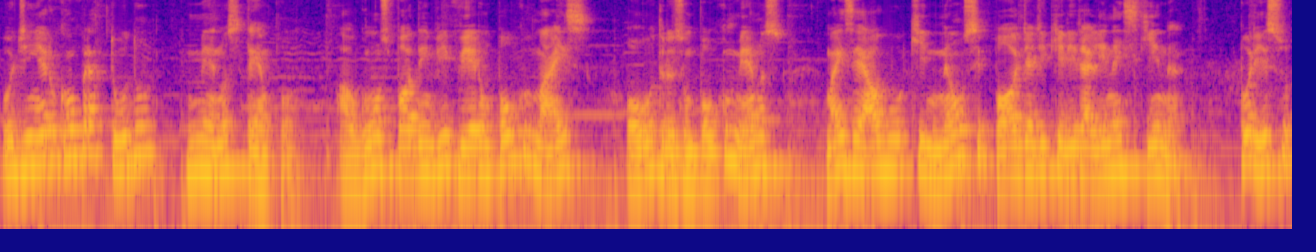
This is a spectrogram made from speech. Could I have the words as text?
O dinheiro compra tudo menos tempo. Alguns podem viver um pouco mais, outros um pouco menos, mas é algo que não se pode adquirir ali na esquina. Por isso,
